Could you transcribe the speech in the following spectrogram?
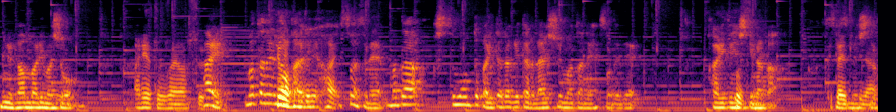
みんな頑張りましょう。ありがとうございます。はい。またね、今日本当にはいそうですね。また質問とかいただけたら来週またね、それで改善して、そうんなか具体的な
